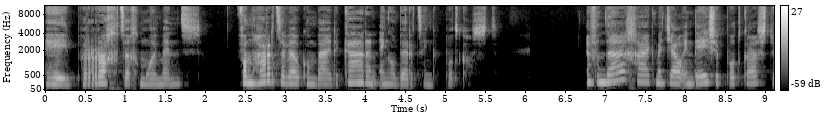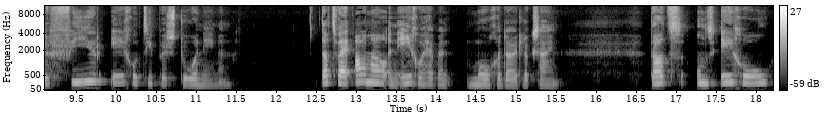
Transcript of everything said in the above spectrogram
Hey, prachtig mooi mens. Van harte welkom bij de Karen Engelbertink podcast. En vandaag ga ik met jou in deze podcast de vier egotypes doornemen. Dat wij allemaal een ego hebben, mogen duidelijk zijn. Dat ons ego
